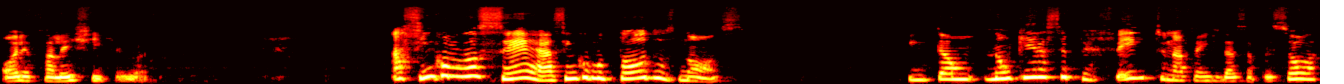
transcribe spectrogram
Olha, falei chique agora. Assim como você, assim como todos nós. Então, não queira ser perfeito na frente dessa pessoa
